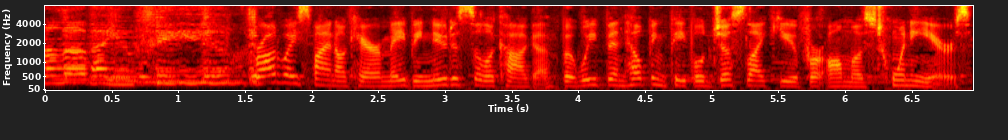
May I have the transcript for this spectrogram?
You're gonna love how you feel. Broadway Spinal Care may be new to Sylacauga, but we've been helping people just like you for almost 20 years.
